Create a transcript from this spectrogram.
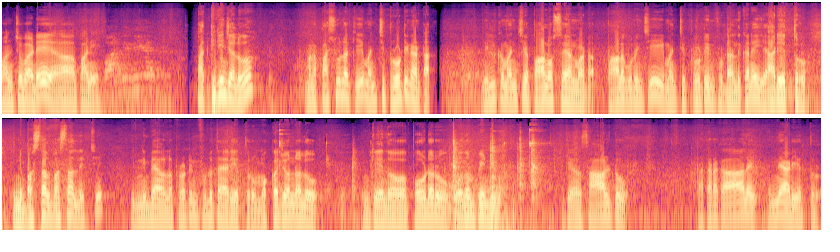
మంచు పడి పని. పత్తి గింజలు మన పశువులకి మంచి ప్రోటీన్ అంట. మిల్క్ మంచి పాలు వస్తాయి అన్నమాట పాల గురించి మంచి ప్రోటీన్ ఫుడ్ అందుకనే యాడ్ చేస్తారు ఇన్ని బస్తాలు బస్తాలు తెచ్చి ఇన్ని బ్యాగుల ప్రోటీన్ ఫుడ్ తయారు చేస్తారు మొక్కజొన్నలు ఇంకేదో పౌడరు గోధుమ పిండి ఇంకేదో సాల్టు రకరకాల అన్నీ యాడ్ చేస్తారు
